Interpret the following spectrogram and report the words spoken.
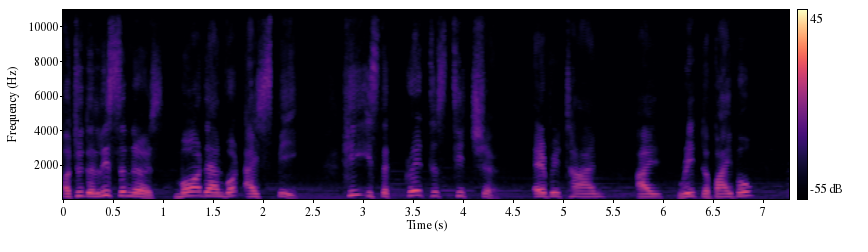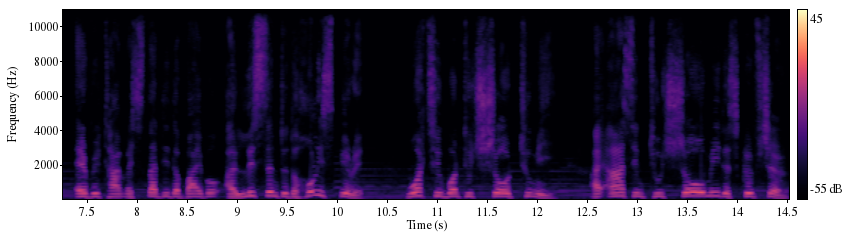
or to the listeners more than what I speak. He is the greatest teacher. Every time I read the Bible, every time I study the Bible, I listen to the Holy Spirit, what He wants to show to me. I ask Him to show me the scripture.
